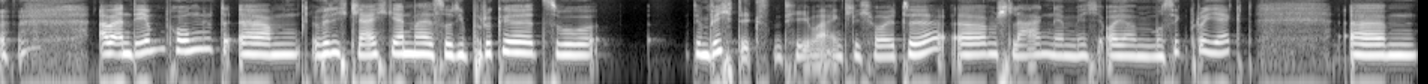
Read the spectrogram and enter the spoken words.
Aber an dem Punkt ähm, würde ich gleich gerne mal so die Brücke zu dem wichtigsten Thema eigentlich heute ähm, schlagen, nämlich eurem Musikprojekt. Ähm,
